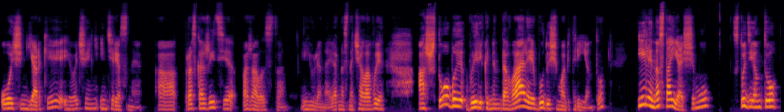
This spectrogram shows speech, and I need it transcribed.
очень яркие и очень интересные. А, расскажите, пожалуйста, Юля, наверное, сначала вы, а что бы вы рекомендовали будущему абитуриенту или настоящему студенту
